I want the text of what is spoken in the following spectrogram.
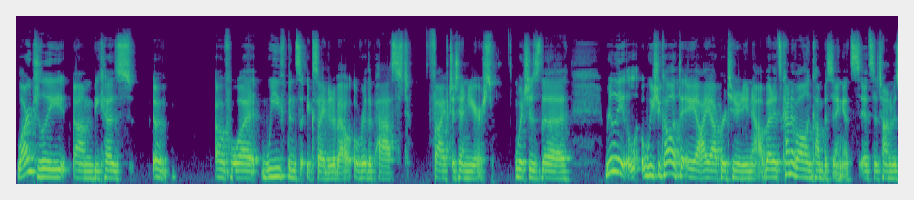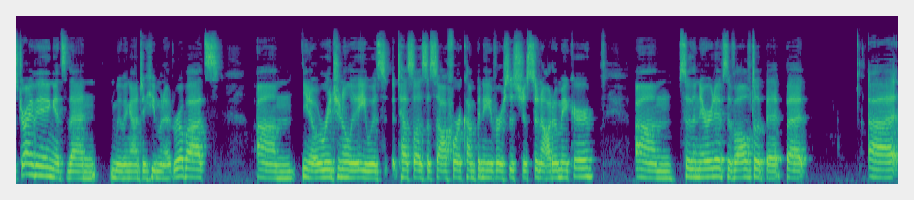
largely um, because of, of what we've been excited about over the past five to ten years, which is the really we should call it the AI opportunity now, but it's kind of all encompassing. It's it's autonomous driving. It's then moving on to humanoid robots. Um, you know, originally it was Tesla as a software company versus just an automaker. Um, so the narratives evolved a bit, but uh,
